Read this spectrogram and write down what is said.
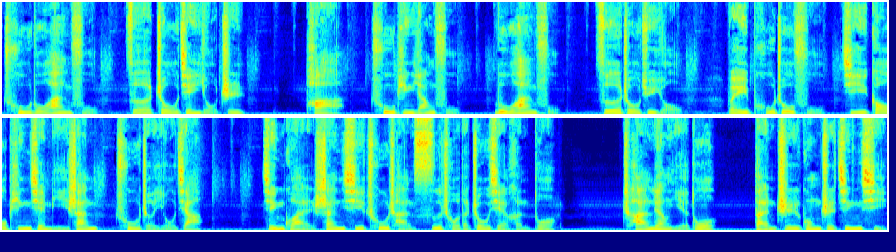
出六安府，则州间有之；帕出平阳府、六安府。泽州具有，为蒲州府及高平县米山出者尤佳。尽管山西出产丝绸的州县很多，产量也多，但织工之精细，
